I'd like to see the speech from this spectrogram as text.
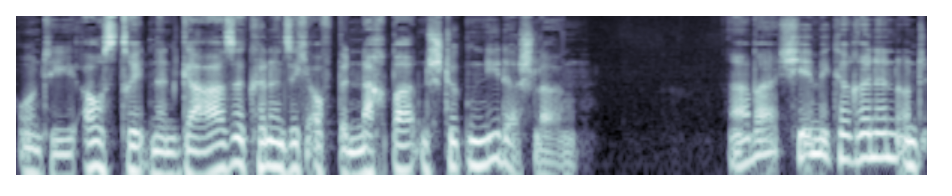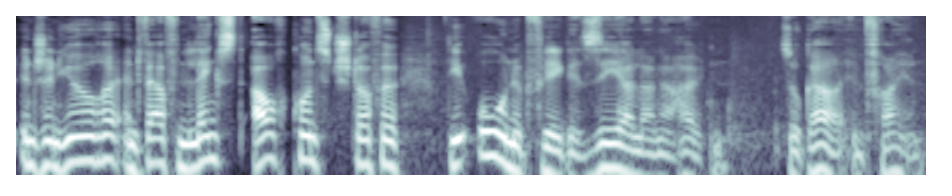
und die austretenden Gase können sich auf benachbarten Stücken niederschlagen. Aber Chemikerinnen und Ingenieure entwerfen längst auch Kunststoffe, die ohne Pflege sehr lange halten, sogar im Freien.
